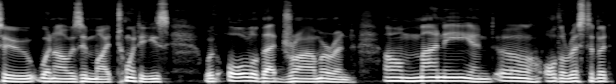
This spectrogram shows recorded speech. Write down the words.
to when I was in my 20s with all of that drama and oh money and oh all the rest of it.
